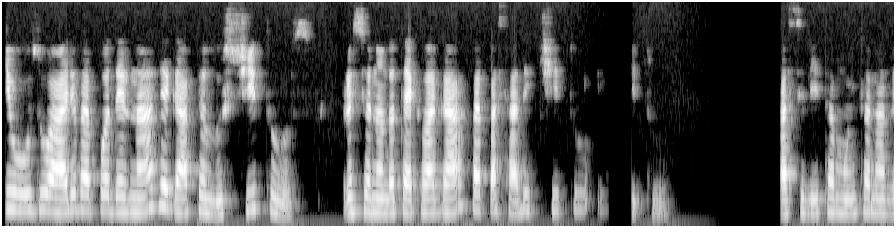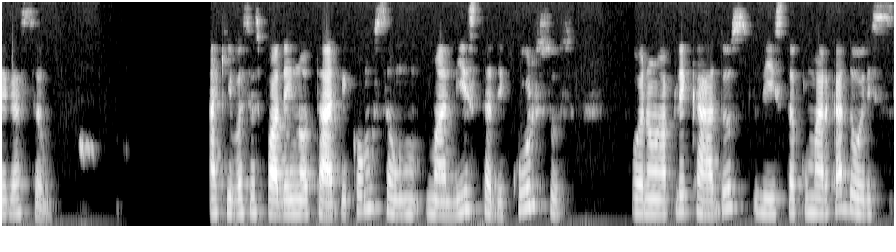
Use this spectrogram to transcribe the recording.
que o usuário vai poder navegar pelos títulos, pressionando a tecla H, vai passar de título em título. Facilita muito a navegação. Aqui vocês podem notar que como são uma lista de cursos, foram aplicados lista com marcadores,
